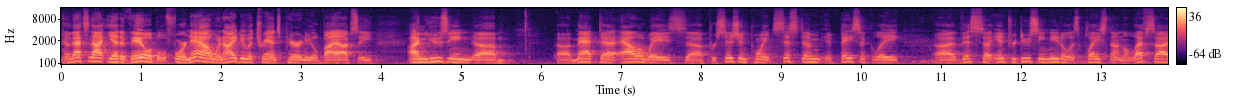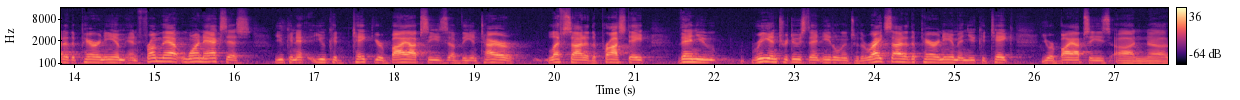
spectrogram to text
Now, that's not yet available. For now, when I do a transperineal biopsy, I'm using um, uh, Matt uh, Allaway's uh, precision point system. It basically, uh, this uh, introducing needle is placed on the left side of the perineum, and from that one axis, you, can, you could take your biopsies of the entire left side of the prostate. Then you reintroduce that needle into the right side of the perineum, and you could take your biopsies on uh,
